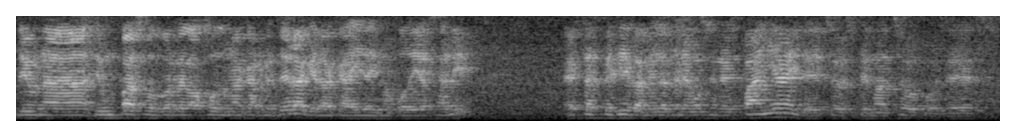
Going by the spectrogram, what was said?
de, una, de un paso por debajo de una carretera que era caída y no podía salir. Esta especie también la tenemos en España y de hecho este macho pues es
